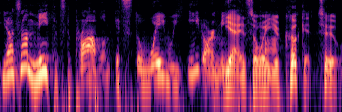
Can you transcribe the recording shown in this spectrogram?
You know, it's not meat that's the problem. It's the way we eat our meat. yeah, it's the way you cook it too.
